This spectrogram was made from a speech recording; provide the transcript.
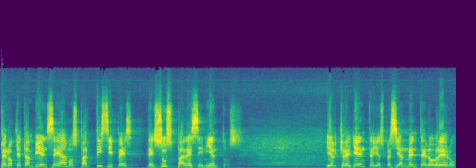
pero que también seamos partícipes de sus padecimientos. Y el creyente y especialmente el obrero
